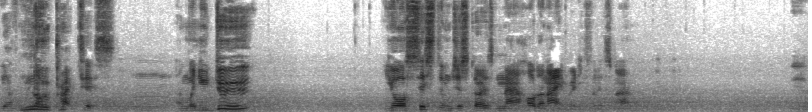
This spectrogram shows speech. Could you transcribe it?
you have no practice, and when you do, your system just goes, "Nah, hold on, I ain't ready for this, man." Yeah.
